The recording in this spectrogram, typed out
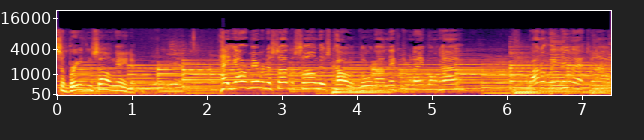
That's a breathing song, ain't it? Hey, y'all remember this other song? It's called Lord, I Lift Your Name on High? Why don't we do that tonight,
